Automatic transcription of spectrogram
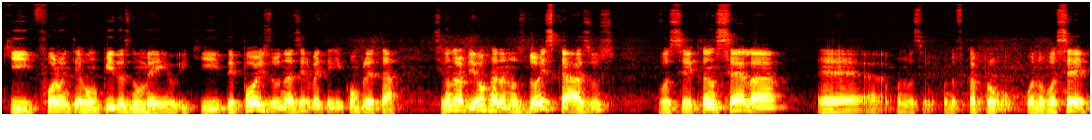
que foram interrompidas no meio e que depois o Nazir vai ter que completar. Segundo Rabi Yohanan, nos dois casos você cancela é, quando você quando fica quando você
